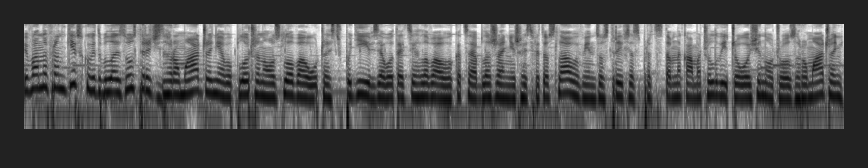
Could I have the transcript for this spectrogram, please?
Івано-Франківську відбулась зустріч з громадження виплоченого слова. Участь в події взяв отець глава УГКЦ Блаженніший Святослав. Він зустрівся з представниками чоловічого жіночого згромаджень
